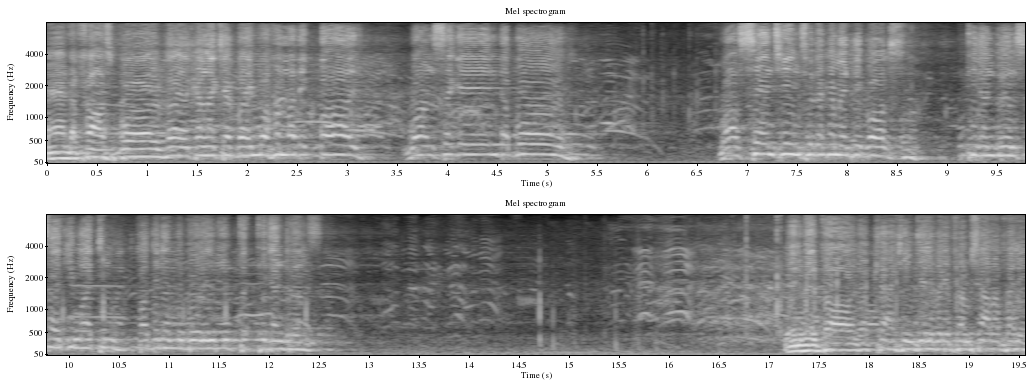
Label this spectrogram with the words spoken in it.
And the fast ball well connected by Muhammad Iqbal. Once again the ball was sent into the commentary box. മുപ്പത്തിരണ്ട് റൺസ് ആക്കി മാറ്റും പതിനൊന്ന് ബോളിൽ മുപ്പത്തിരണ്ട് റൺസ് Well, well ball, a cracking delivery from Sharaf Ali.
